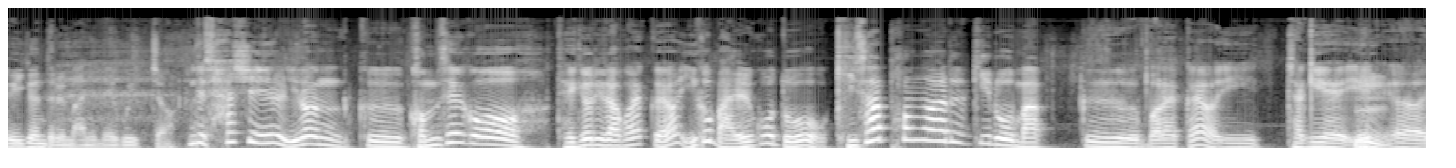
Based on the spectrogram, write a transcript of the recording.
의견들을 많이 내고 있죠. 근데 사실 이런 그 검색어 대결이라고 할까요? 이거 말고도 기사 퍼나르기로 막그 뭐랄까요 이 자기의 음. 어,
